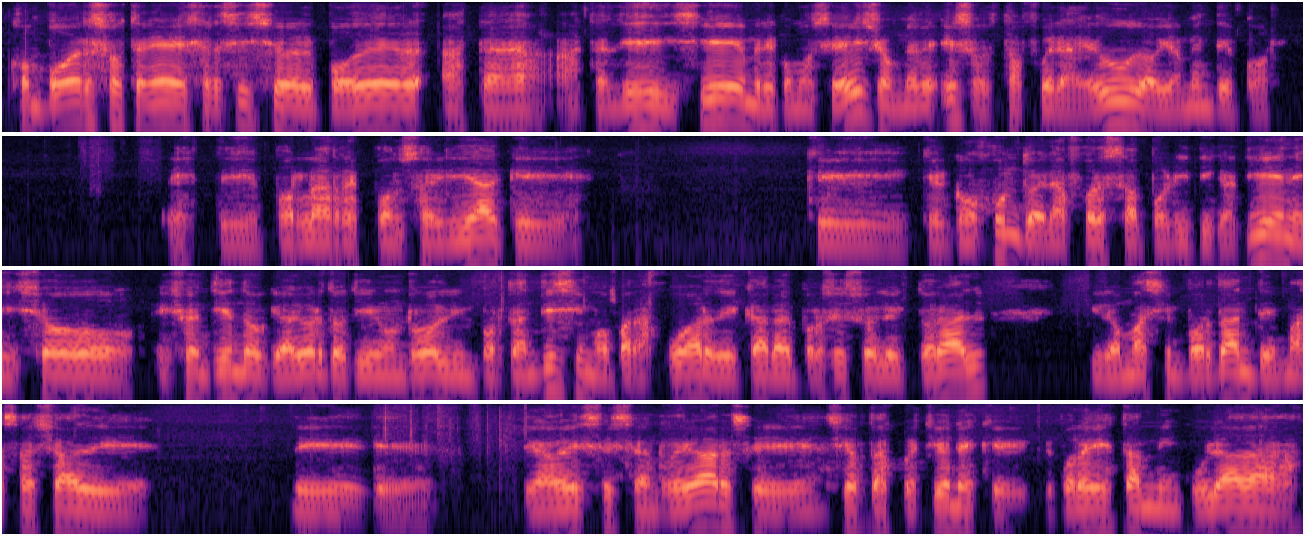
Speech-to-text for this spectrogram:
con poder sostener el ejercicio del poder hasta, hasta el 10 de diciembre, como se ha dicho, eso está fuera de duda, obviamente, por, este, por la responsabilidad que, que, el conjunto de la fuerza política tiene y yo, yo entiendo que Alberto tiene un rol importantísimo para jugar de cara al proceso electoral y lo más importante, más allá de, de, a veces enredarse en ciertas cuestiones que, por ahí están vinculadas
